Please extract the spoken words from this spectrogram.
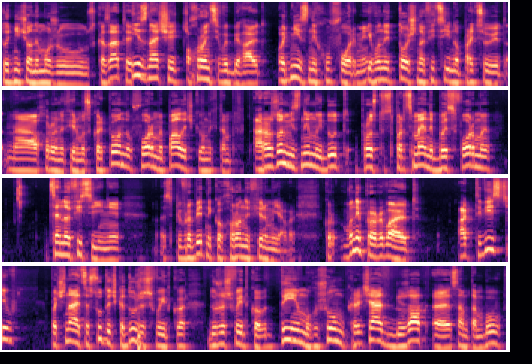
Тут нічого не можу сказати. І, значить, охоронці вибігають. Одні з них у формі, і вони точно офіційно працюють на охоронну фірму Скорпіон, форми, палички у них там. А разом із ними йдуть просто спортсмени без форми. Це не офіційні співробітники охорони фірми Явр. Вони проривають активістів. Починається сутичка дуже швидко, дуже швидко. Дим, шум, кричать, біжать. Е, сам там був,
